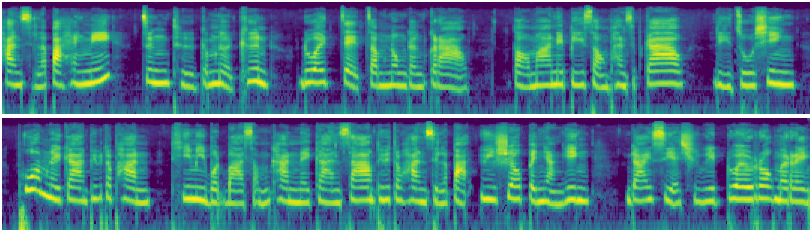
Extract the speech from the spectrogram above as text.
ภัณฑ์ศิลปะแห่งนี้จึงถือกำเนิดขึ้นด้วยเจตจำนงดังกล่าว ต่อมาในปี 2019 หลี่จูชิง ผู้อำนวยการพิพิธภัณฑ์ที่มีบทบาทสำคัญในการสร้างพิพิธภัณฑ์ศิลปะวิเชียวเป็นอย่างยิ่ง ได้เสียชีวิตด้วยโรคมะเร็ง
